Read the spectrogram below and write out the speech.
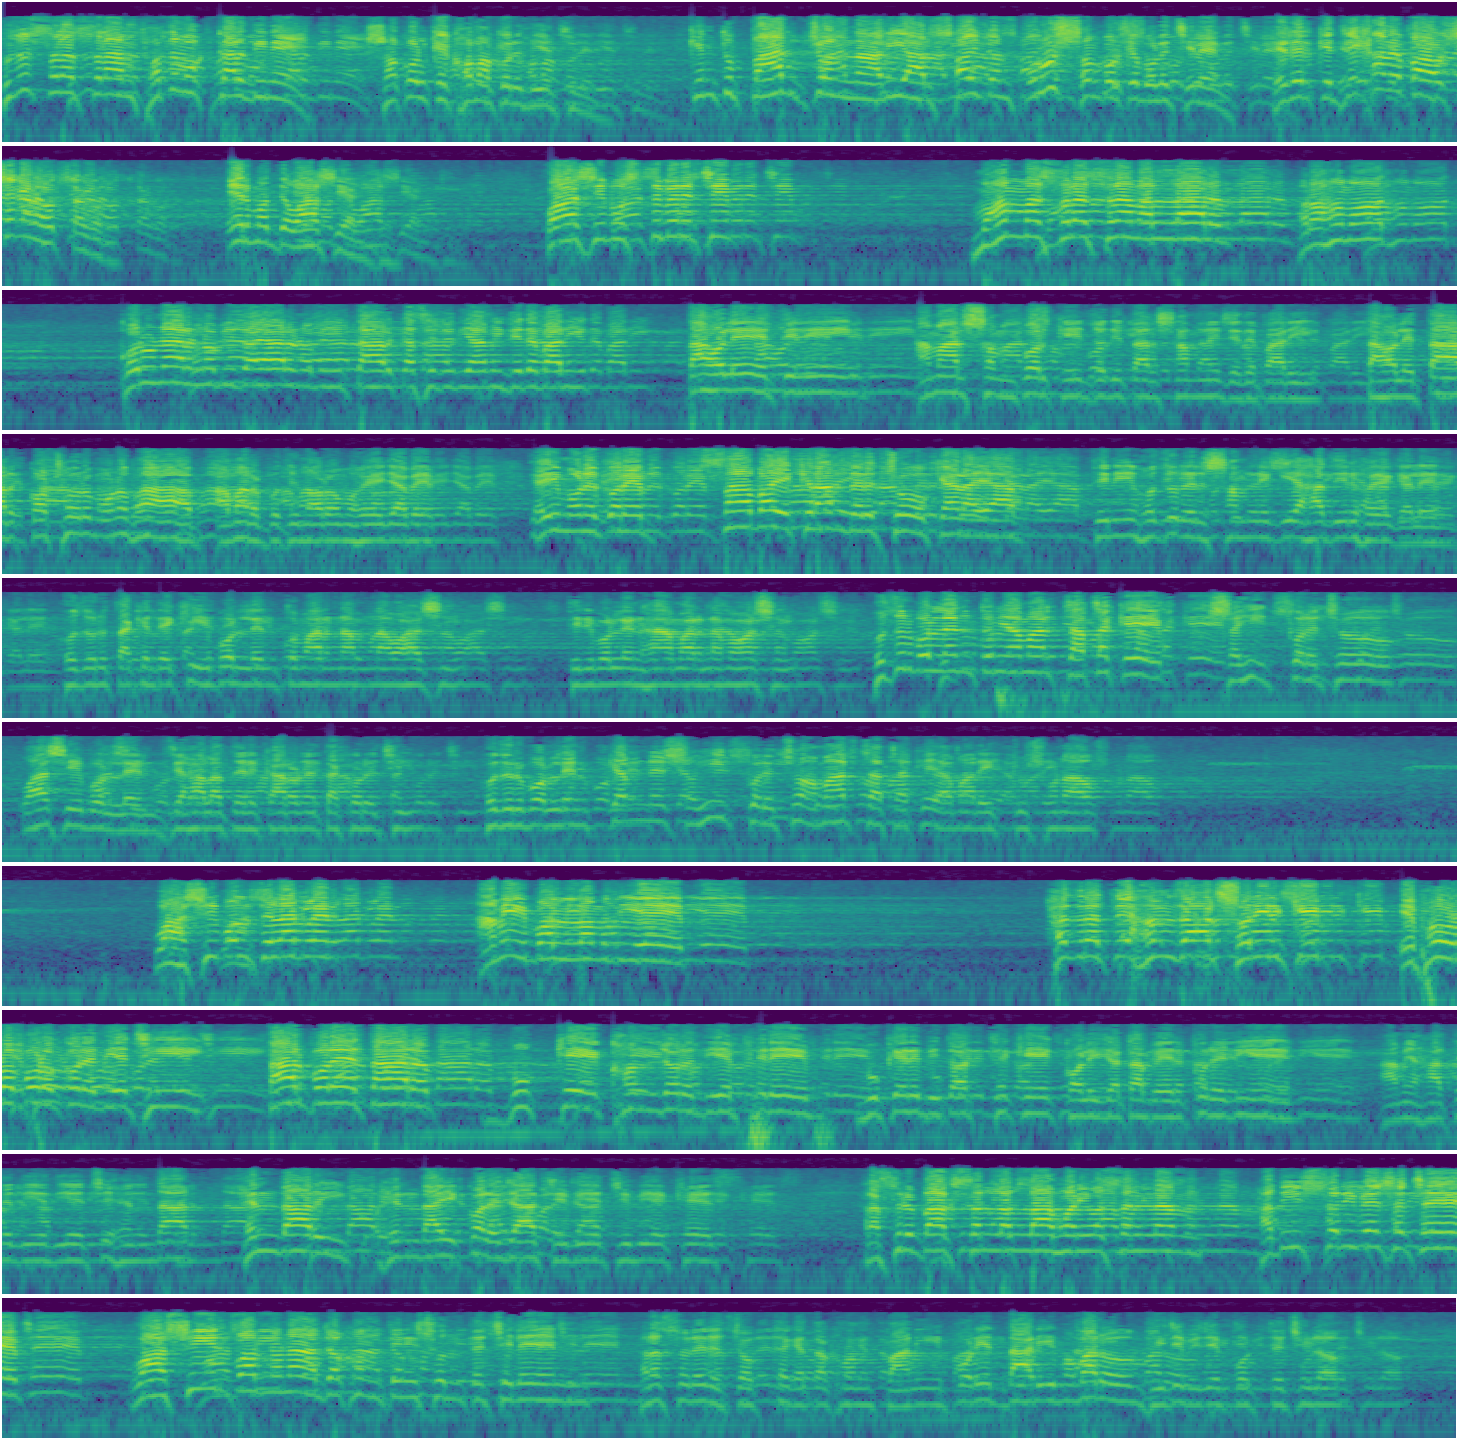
হুজুর সাল্লাম ফতেমক্কার দিনে সকলকে ক্ষমা করে দিয়েছিলেন। কিন্তু পাঁচজন নারী আর ছয়জন পুরুষ সম্পর্কে বলেছিলেন, এদেরকে যেখানে পাও সেখানে হত্যা করো। এর মধ্যে ওয়াসি ওয়াসি বুঝতে পেরেছি? মোহাম্মদ সাল্লাম আল্লাহর রহমত করুণার নবী, দয়ার নবী, তার কাছে যদি আমি যেতে পারি, তাহলে তিনি আমার সম্পর্কে যদি তার সামনে যেতে পারি, তাহলে তার কঠোর মনোভাব আমার প্রতি নরম হয়ে যাবে। এই মনে করে সাহাবাই কিরামদের চোখ এড়ায়া তিনি হুজুরের সামনে গিয়ে হাজির হয়ে গেলেন। হুজুর তাকে দেখি বললেন, তোমার নাম নাওয়াসি। তিনি বললেন হ্যাঁ আমার নাম ওয়াসি হুজুর বললেন, তুমি আমার চাচাকে শহীদ করেছ। ওয়াসি বললেন, যে হালাতের কারণে তা করেছি। হুজুর বললেন, কেমনে শহীদ করেছ আমার চাচাকে? আমার একটু শোনাও। ওয়াসি বলতে লাগলেন, আমি বললাম দিয়ে হজরতে হামজার শরীরকে এফোড় ওপড় করে দিয়েছি। তারপরে তার বুককে খঞ্জর দিয়ে ফেরে বুকের ভিতর থেকে কলিজাটা বের করে নিয়ে আমি হাতে দিয়ে দিয়েছি হেন্দার। হেন্দারি হেন্দাই কলেজা চিবিয়ে চিবিয়ে খেস। রাসুল পাক সাল্লাল্লাহু আলাইহি ওয়াসাল্লাম হাদিস শরীফে এসেছে, ওয়াসির বর্ণনা যখন তিনি শুনতেছিলেন, রাসূলের চোখ থেকে তখন পানি পড়ে দাড়ি মোবারক ভিজে ভিজে পড়তেছিল।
